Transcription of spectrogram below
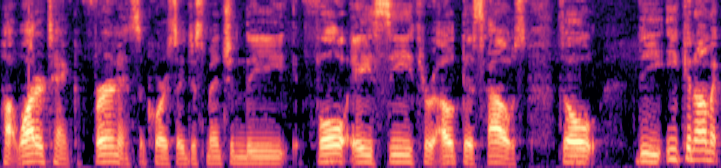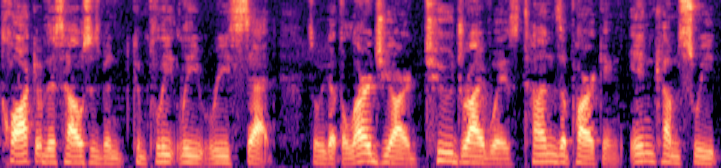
hot water tank furnace of course i just mentioned the full ac throughout this house so the economic clock of this house has been completely reset so we got the large yard, two driveways, tons of parking, income suite.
